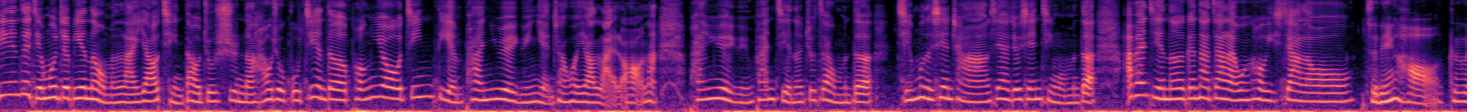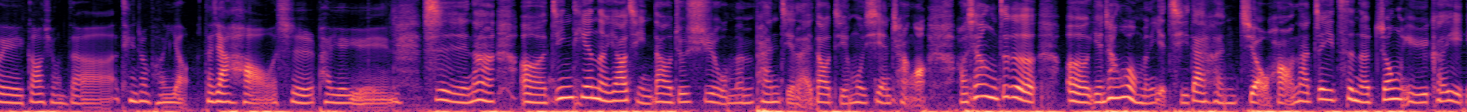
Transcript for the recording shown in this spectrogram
今天在节目这边呢，我们来邀请到就是呢，好久不见的朋友，经典潘越云演唱会要来了哈。那潘越云潘姐呢，就在我们的节目的现场，现在就先请我们的阿潘姐呢，跟大家来问候一下喽。子琳好，各位高雄的听众朋友，大家好，我是潘越云。是那呃，今天呢，邀请到就是我们潘姐来到节目现场哦，好像这个呃演唱会我们也期待很久哈。那这一次呢，终于可以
